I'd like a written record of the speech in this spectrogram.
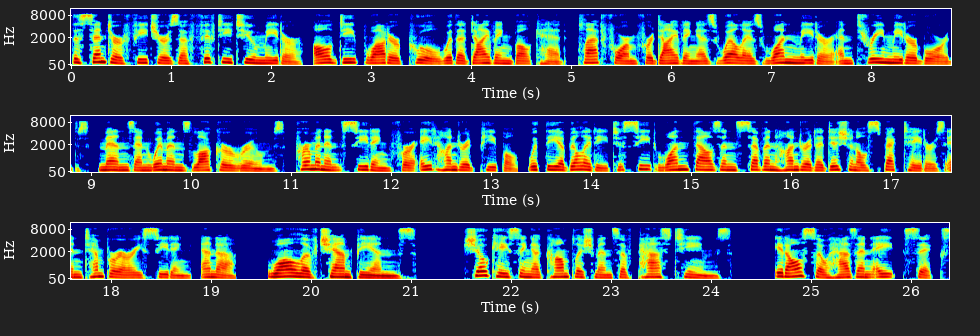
The center features a 52-meter, all-deep water pool with a diving bulkhead, platform for diving as well as 1-meter and 3-meter boards, men's and women's locker rooms, permanent seating for 800 people, with the ability to seat 1,700 additional spectators in temporary seating, and a «Wall of Champions» showcasing accomplishments of past teams. It also has an 8 6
